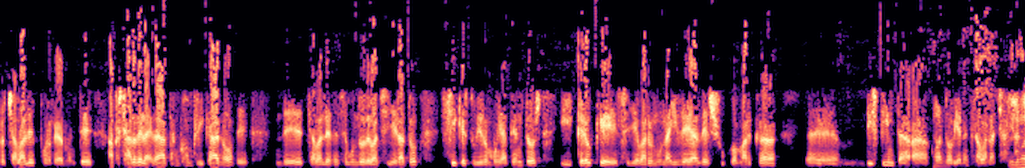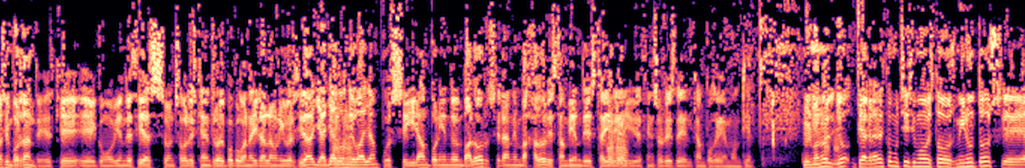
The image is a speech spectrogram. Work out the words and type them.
los chavales, pues realmente, a pesar de la edad tan complicada, ¿no? De, de chavales de segundo de bachillerato, sí que estuvieron muy atentos y creo que se llevaron una idea de su comarca eh, distinta a cuando habían entrado a la charla. Y lo más importante es que, eh, como bien decías, son chavales que dentro de poco van a ir a la universidad y allá donde vayan, pues seguirán poniendo en valor, serán embajadores también de esta idea y defensores del campo de Montiel. Luis Manuel, yo te agradezco muchísimo estos minutos. Eh,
